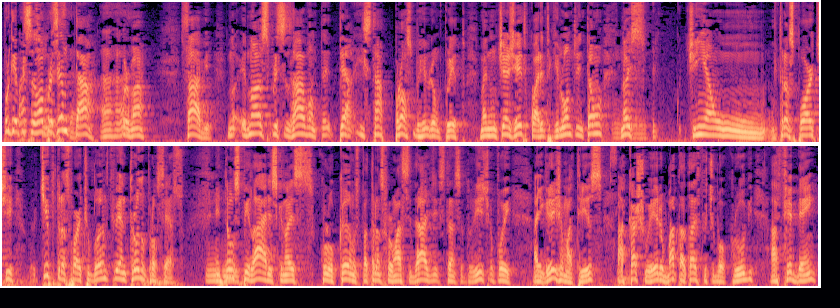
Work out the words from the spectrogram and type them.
Porque precisava Batista. apresentar, Aham. formar. Sabe? Nós precisávamos ter- ter- estar próximo do Ribeirão Preto, mas não tinha jeito, 40 quilômetros, então nós tinha um, transporte, tipo transporte urbano que entrou no processo. Então os pilares que nós colocamos para transformar a cidade em instância turística foi a Igreja Matriz, a Cachoeira, o Batatais Futebol Clube, a FEBEM,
